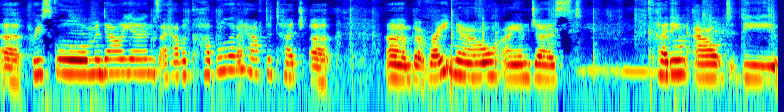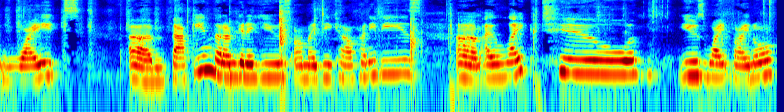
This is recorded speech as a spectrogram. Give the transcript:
uh, preschool medallions. I have a couple that I have to touch up. Um, but right now I am just cutting out the white um, backing that I'm going to use on my decal honeybees. Um, I like to use white vinyl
